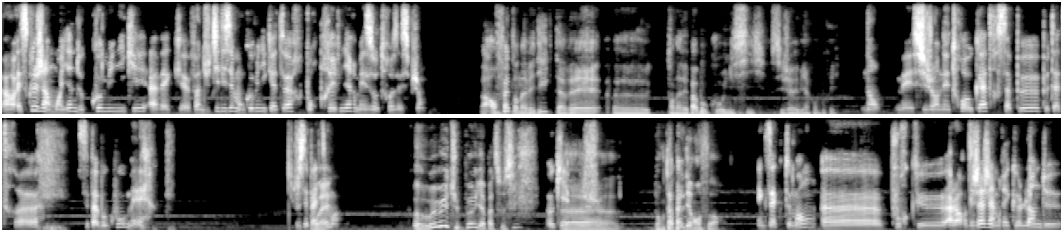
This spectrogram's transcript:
Alors, est-ce que j'ai un moyen de communiquer avec, enfin, d'utiliser mon communicateur pour prévenir mes autres espions? Bah, en fait, on avait dit que tu avais, t'en avais pas beaucoup ici, si j'avais bien compris. Non, mais si j'en ai trois ou quatre, ça peut peut-être. euh, C'est pas beaucoup, mais je sais pas. Ouais. Dis-moi. Euh, oui, oui, tu peux, il y a pas de souci. Ok. je- Euh, Donc, t'appelles des renforts. Exactement. euh, pour que. Alors, déjà, j'aimerais que l'un d'eux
